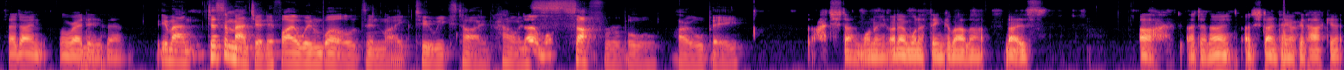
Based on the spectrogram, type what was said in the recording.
If they don't already, then Yeah, man. Just imagine if I win worlds in like two weeks' time, how insufferable I will be. I just don't want to. I don't want to think about that. That is. Ah, I don't know. I just don't think I could hack it.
